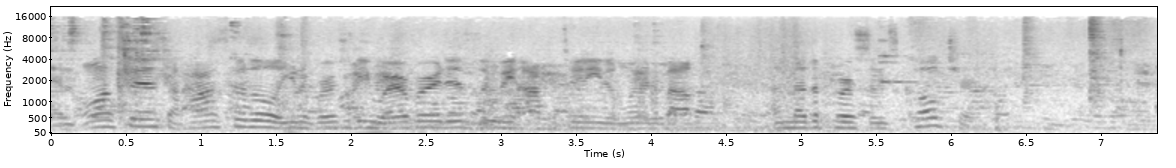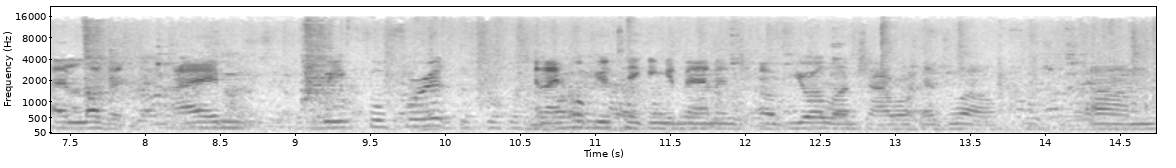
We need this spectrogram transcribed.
an office, a hospital, a university, wherever it is, a great opportunity to learn about another person's culture. I love it. I'm grateful for it, and I hope you're taking advantage of your lunch hour as well. Um,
